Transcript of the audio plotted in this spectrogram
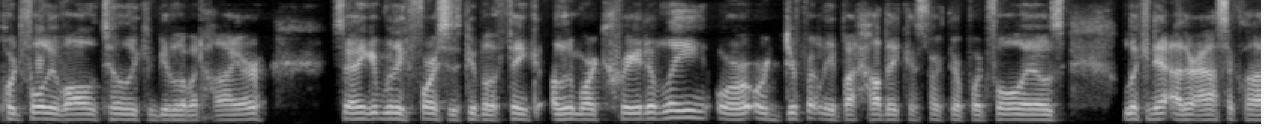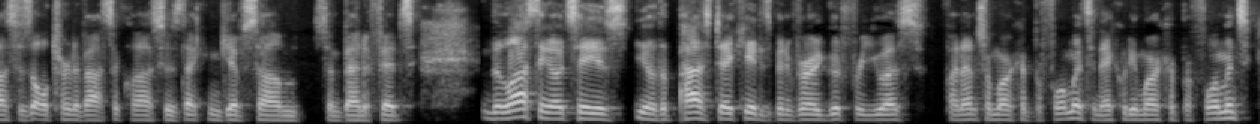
Portfolio volatility can be a little bit higher. So I think it really forces people to think a little more creatively or, or differently about how they construct their portfolios, looking at other asset classes, alternative asset classes that can give some some benefits. The last thing I would say is, you know, the past decade has been very good for U.S. financial market performance and equity market performance.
